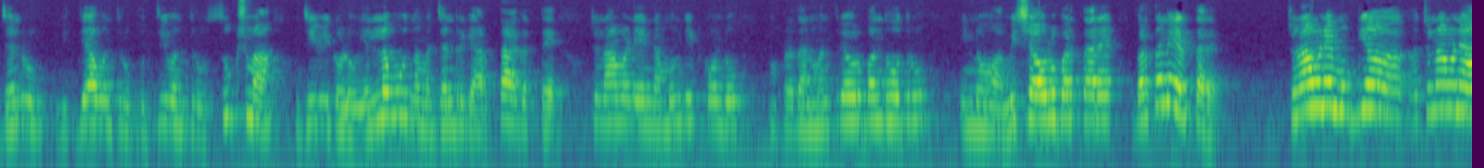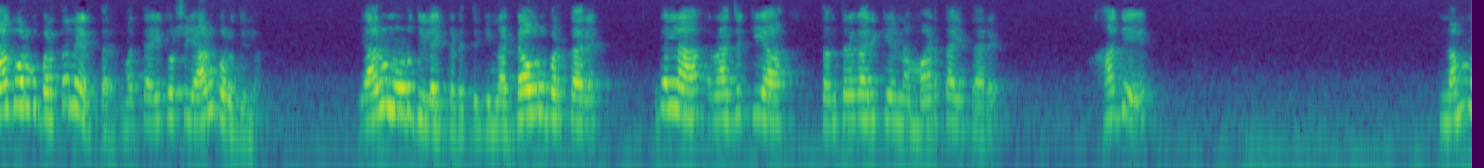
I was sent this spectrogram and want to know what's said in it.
ಜನರು ವಿದ್ಯಾವಂತರು, ಬುದ್ಧಿವಂತರು, ಸೂಕ್ಷ್ಮ ಜೀವಿಗಳು ಎಲ್ಲವೂ ನಮ್ಮ ಜನರಿಗೆ ಅರ್ಥ ಆಗುತ್ತೆ. ಚುನಾವಣೆಯನ್ನು ಮುಂದಿಟ್ಕೊಂಡು ಪ್ರಧಾನಮಂತ್ರಿಯವರು ಬಂದು ಹೋದರು, ಇನ್ನು ಅಮಿತ್ ಶಾ ಅವರು ಬರ್ತಾರೆ, ಬರ್ತಾನೆ ಇರ್ತಾರೆ. ಚುನಾವಣೆ ಮುಗಿಯ, ಚುನಾವಣೆ ಆಗೋವರೆಗೂ ಬರ್ತಾನೆ ಇರ್ತಾರೆ. ಮತ್ತೆ ಐದು ವರ್ಷ ಯಾರೂ ಬರೋದಿಲ್ಲ. ಯಾರೂ ನೋಡೋದಿಲ್ಲ ಈ ಕಡೆ ತಿರುಗಿ. ನಡ್ಡಾ ಅವರು ಬರ್ತಾರೆ. ಇದೆಲ್ಲ ರಾಜಕೀಯ ತಂತ್ರಗಾರಿಕೆಯನ್ನು ಮಾಡ್ತಾ ಇದ್ದಾರೆ. ಹಾಗೆ ನಮ್ಮ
